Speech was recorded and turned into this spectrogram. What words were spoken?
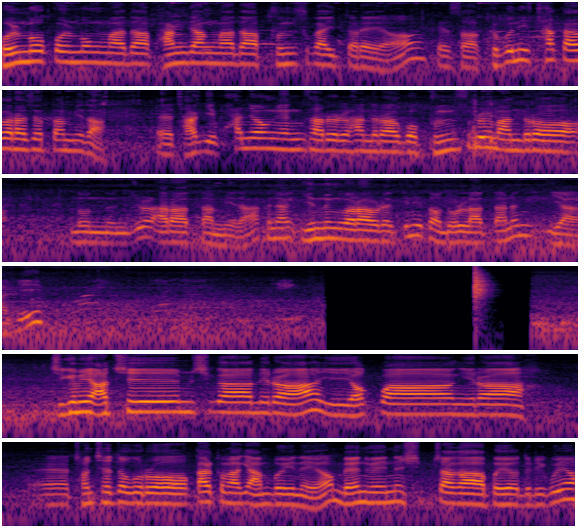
골목골목마다 광장마다 분수가 있더래요. 그래서 그분이 착각을 하셨답니다. 예, 자기 환영 행사를 하느라고 분수를 만들어 놓는 줄 알았답니다. 그냥 있는 거라 그랬더니 더 놀랐다는 이야기. 지금이 아침 시간이라 이 역광이라 에, 전체적으로 깔끔하게 안 보이네요. 맨 위에 있는 십자가 보여드리고요.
